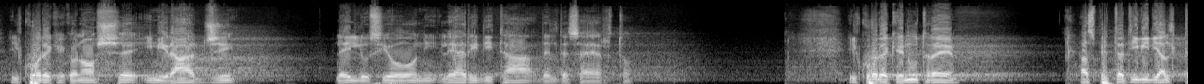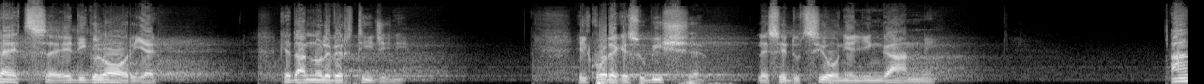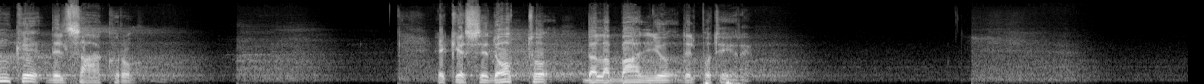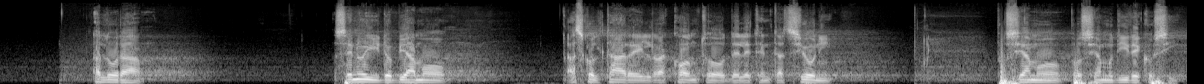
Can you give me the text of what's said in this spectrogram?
Il cuore che conosce i miraggi, le illusioni, le aridità del deserto. Il cuore che nutre aspettativi di altezze e di glorie che danno le vertigini, il cuore che subisce le seduzioni e gli inganni, anche del sacro, e che è sedotto dall'abbaglio del potere. Allora, se noi dobbiamo ascoltare il racconto delle tentazioni, possiamo, possiamo dire così,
